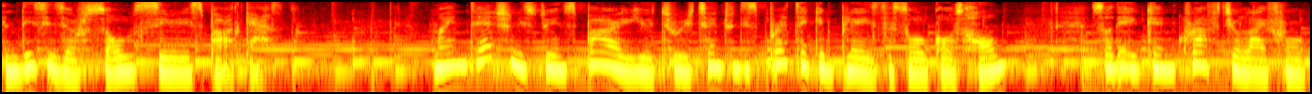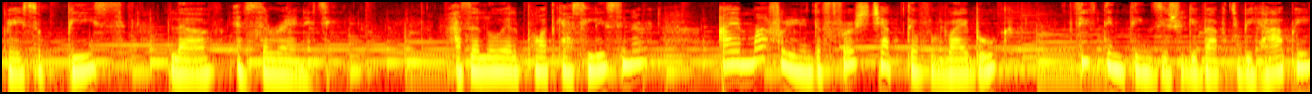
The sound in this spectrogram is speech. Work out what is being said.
and this is your Soul Series podcast. My intention is to inspire you to return to this breathtaking place the soul calls home so that you can craft your life from a place of peace, love, and serenity. As a loyal podcast listener, I am offering the first chapter of my book, 15 Things You Should Give Up to Be Happy,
